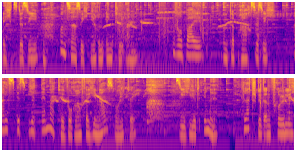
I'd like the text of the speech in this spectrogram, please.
ächzte sie und sah sich ihren Enkel an. Wobei, unterbrach sie sich, als es ihr dämmerte, worauf er hinaus wollte. Sie hielt inne, klatschte dann fröhlich.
